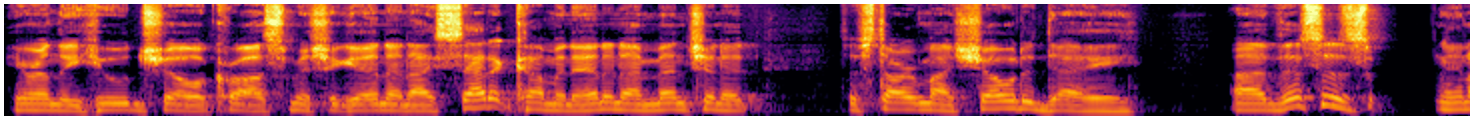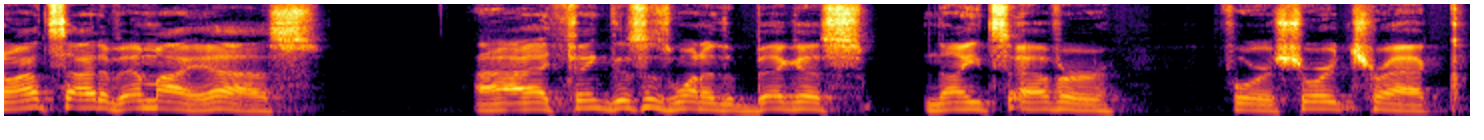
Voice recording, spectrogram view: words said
here on the Huge Show across Michigan. And I said it coming in, and I mentioned it to start my show today. Uh, this is, you know, outside of MIS, I think this is one of the biggest nights ever for a short track,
